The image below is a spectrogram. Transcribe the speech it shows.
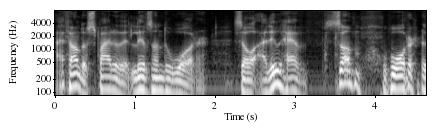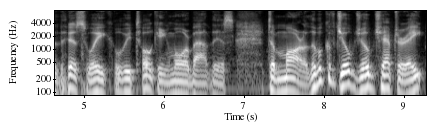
I found a spider that lives underwater. So I do have some water this week. We'll be talking more about this tomorrow. The book of Job, Job chapter 8,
